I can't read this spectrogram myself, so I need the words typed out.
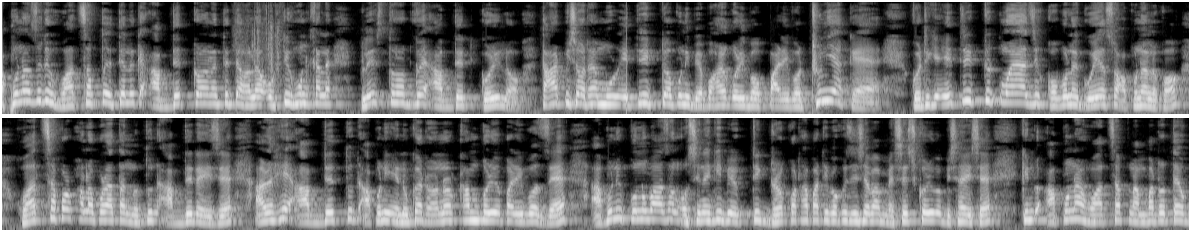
আপোনাৰ যদি হোৱাটছআপটো এতিয়ালৈকে আপডেট কৰা নাই তেতিয়াহ'লে অতি সোনকালে প্লে' ষ্ট'ৰত গৈ আপডেট কৰি লওক। তাৰপিছতহে মোৰ এই ট্ৰিকটো আপুনি ব্যৱহাৰ কৰিব পাৰিব ধুনীয়াকৈ। গতিকে এই ট্ৰিকটোত মই আজি ক'বলৈ গৈ আছোঁ আপোনালোকক। হোৱাটছআপৰ ফালৰ পৰা এটা নতুন আপডেট আহিছে আৰু সেই আপডেটটোত আপুনি এনেকুৱা ধৰণৰ কাম কৰিব পাৰিব যে আপুনি কোনোবা এজন অচিনাকি ব্যক্তিক ধৰক কথা পাতিব খুজিছে বা মেছেজ কৰিব বিচাৰিছে কিন্তু আপোনাৰ হোৱাটছআপ নাম্বাৰটো তেওঁক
